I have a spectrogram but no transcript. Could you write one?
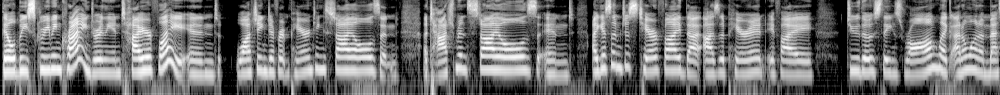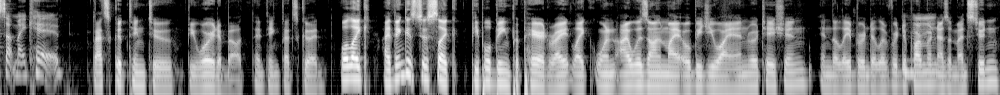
they'll be screaming crying during the entire flight and watching different parenting styles and attachment styles and i guess i'm just terrified that as a parent if i do those things wrong like i don't want to mess up my kid That's a good thing to be worried about. I think that's good. Well, like, I think it's just like people being prepared, right? Like, when I was on my OBGYN rotation in the labor and delivery mm-hmm. department as a med student,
